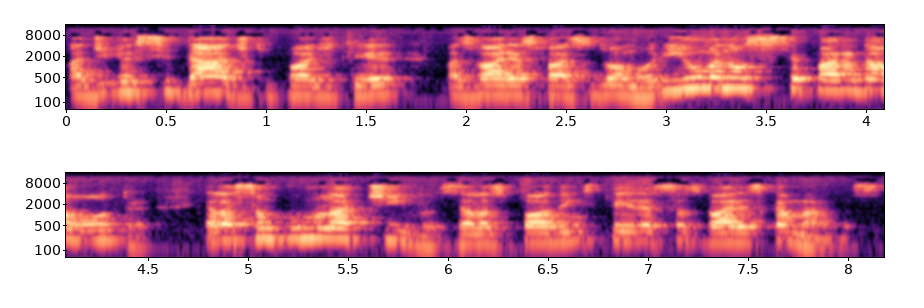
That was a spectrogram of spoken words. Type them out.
a diversidade que pode ter as várias faces do amor. E uma não se separa da outra, elas são cumulativas, elas podem ter essas várias camadas.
